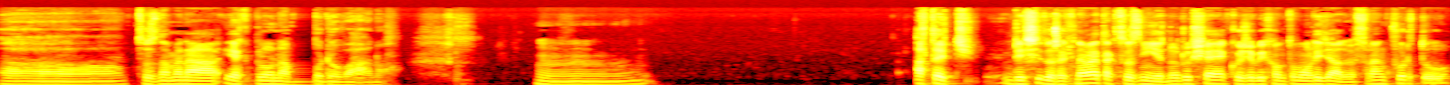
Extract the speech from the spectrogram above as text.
Uh, to znamená, jak bylo nabodováno. Hmm. A teď, když si to řekneme, tak to zní jednoduše, jako že bychom to mohli dělat ve Frankfurtu,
